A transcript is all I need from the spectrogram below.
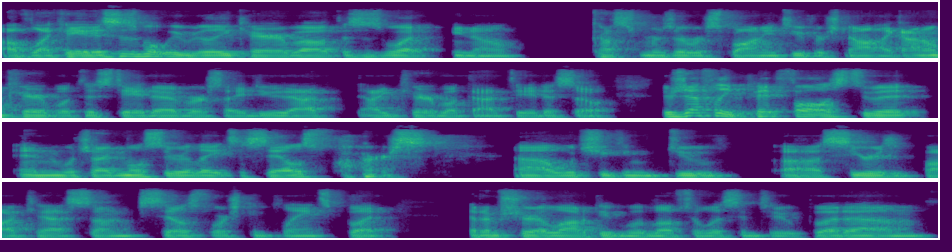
of like, hey, this is what we really care about. This is what, you know, customers are responding to versus not. Like, I don't care about this data versus I do that. I care about that data. So there's definitely pitfalls to it, and which I mostly relate to Salesforce, uh, which you can do a series of podcasts on Salesforce complaints, but that I'm sure a lot of people would love to listen to. But um,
